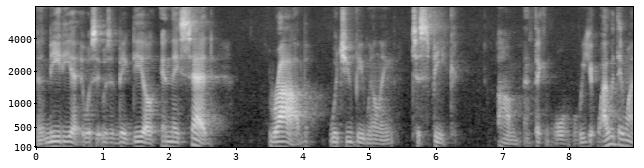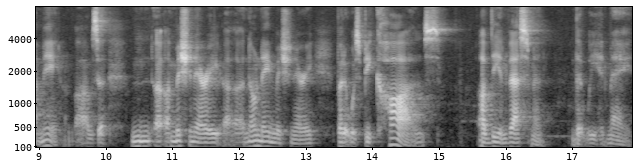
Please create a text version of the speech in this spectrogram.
In the media, it was it was a big deal, and they said, "Rob, would you be willing to speak?" Um, I'm thinking, well, we, why would they want me? I was a, a missionary, a no-name missionary, but it was because of the investment that we had made.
